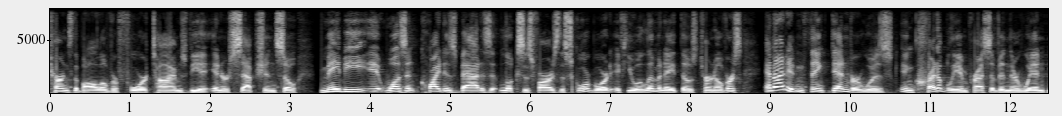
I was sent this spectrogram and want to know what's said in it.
turns the ball over four times via interception. So maybe it wasn't quite as bad as it looks as far as the scoreboard if you eliminate those turnovers. And I didn't think Denver was incredibly impressive in their win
